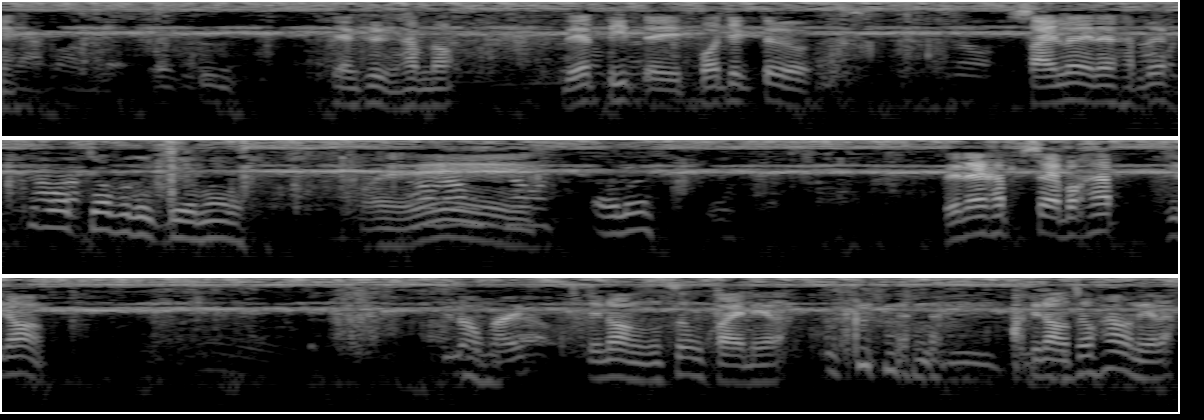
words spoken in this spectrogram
นี่เที่ยังครึ่งครับเนาะเดี๋ยวติดไอ้โปรเจคเตอร์ใส่เลยเลยครับเด้อที่ว่าเจ้าไปเจอมาเฮ้ยเอาเลยเป็นไงครับแซ่บปะครับพี่น้องพี่น้องไปพี่น้องซุ้มไฟนี่ละพี่น้องซุ้มเฮ้านี่ละ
